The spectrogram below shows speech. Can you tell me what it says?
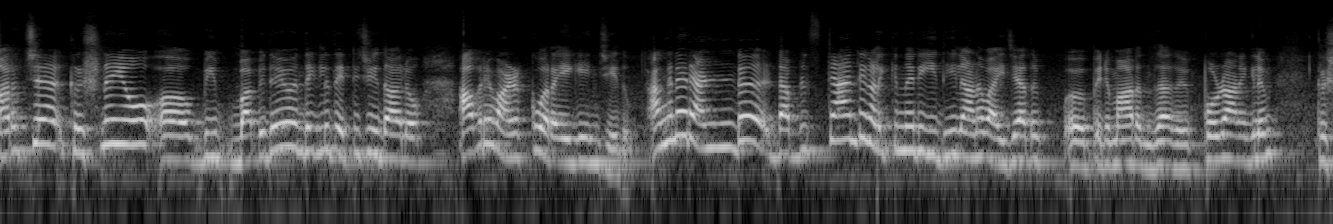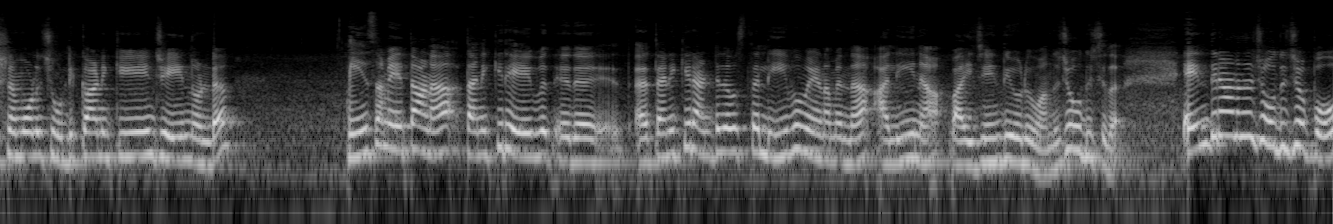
മറിച്ച് കൃഷ്ണയോ ബബിതയോ എന്തെങ്കിലും തെറ്റ് ചെയ്താലോ അവരെ വഴക്ക് പറയുകയും ചെയ്തു. അങ്ങനെ രണ്ട് ഡബിൾ സ്റ്റാൻഡ് കളിക്കുന്ന രീതിയിലാണ് വൈജയ അത് ആ, പെരുമാറുന്നത്. അത് എപ്പോഴാണെങ്കിലും കൃഷ്ണമോൾ ചൂണ്ടിക്കാണിക്കുകയും ചെയ്യുന്നുണ്ട്. ഈ സമയത്താണ് തനിക്ക് രേവ് തനിക്ക് രണ്ട് ദിവസത്തെ ലീവ് വേണമെന്ന് അലീന വൈജയന്തിയോട് വന്ന് ചോദിച്ചത്. എന്തിനാണെന്ന് ചോദിച്ചപ്പോൾ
